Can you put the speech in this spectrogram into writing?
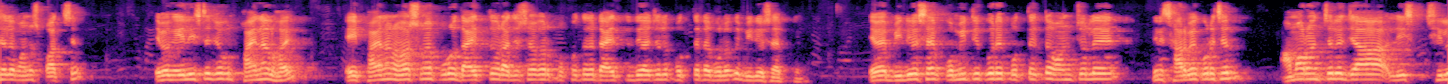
সালে মানুষ পাচ্ছে এবং এই লিস্টে যখন ফাইনাল হয়, এই ফাইনাল হওয়ার সময় পুরো দায়িত্ব রাজ্য সরকারের পক্ষ থেকে দায়িত্ব দেওয়া হয়েছিল প্রত্যেকটা ব্লকে বিডিও সাহেবকে। এবার বিডিও সাহেব কমিটি করে প্রত্যেকটা অঞ্চলে তিনি সার্ভে করেছেন। আমার অঞ্চলে যা লিস্ট ছিল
